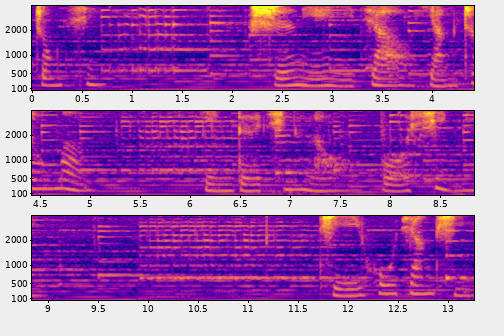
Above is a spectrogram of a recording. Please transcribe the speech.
中轻。十年一觉扬州梦，赢得青楼。薄幸命，题乌江亭。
